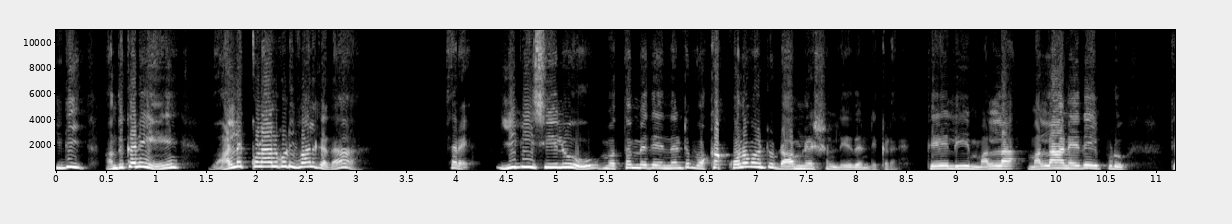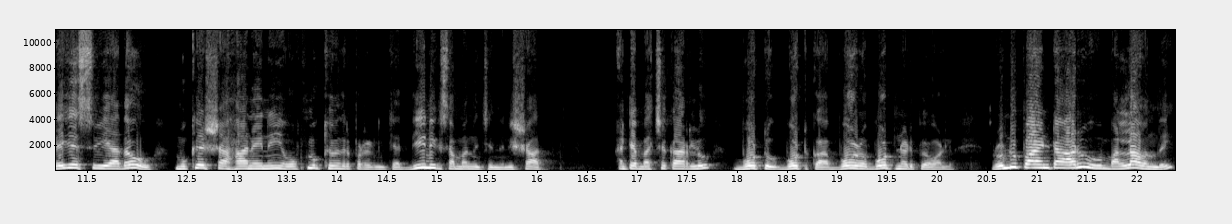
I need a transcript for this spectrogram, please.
ఇది అందుకని వాళ్ళకి కులాలు కూడా ఇవ్వాలి కదా. సరే ఈబీసీలు మొత్తం మీద ఏంటంటే ఒక కులం అంటూ డామినేషన్ లేదండి ఇక్కడ. తేలి మల్ల మల్ల అనేదే ఇప్పుడు తేజస్వి యాదవ్ ముఖేష్ సహానేని ఉప ముఖ్యమంత్రి ప్రకటించారు దీనికి సంబంధించింది నిషాద్. అంటే మత్స్యకారులు బోటు బోటు కా- బో బోటు నడిపేవాళ్ళు. రెండు పాయింట్ ఆరు మళ్ళా ఉంది.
